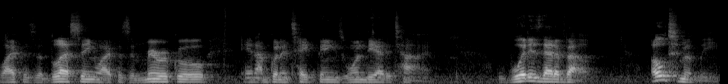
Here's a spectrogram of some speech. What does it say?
Life is a blessing, life is a miracle, and I'm going to take things one day at a time. What is that about? Ultimately,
